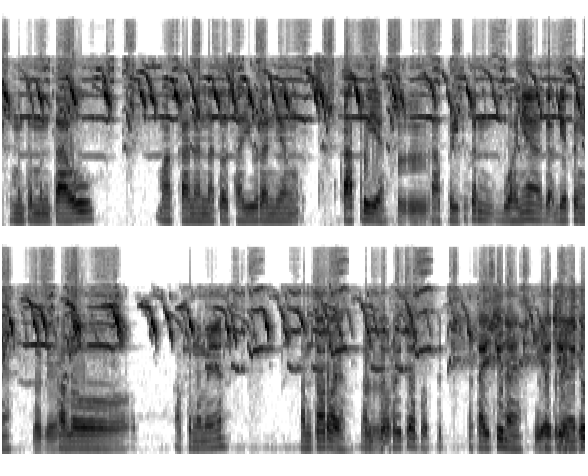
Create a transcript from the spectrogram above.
teman-teman tahu makanan atau sayuran yang kapri ya Hmm. kapri itu kan buahnya agak gepeng ya Oke. kalau apa namanya lamtoro ya lamtoro itu apa Pet- petai Cina ya Iya, petai Cina petai itu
